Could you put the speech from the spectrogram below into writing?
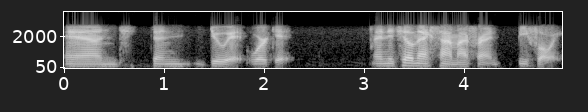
and then do it work it. And until next time my friend be flowing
